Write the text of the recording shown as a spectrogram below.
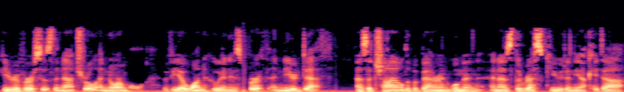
He reverses the natural and normal via one who in his birth and near death, as a child of a barren woman and as the rescued in the Akedah,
